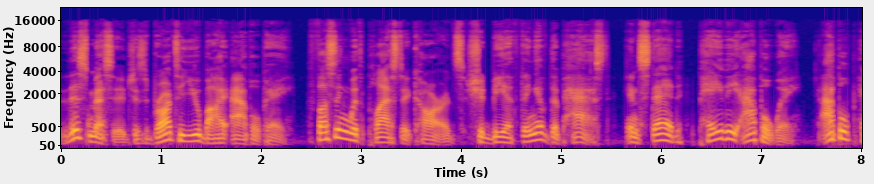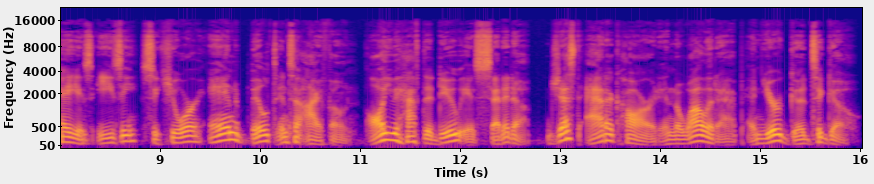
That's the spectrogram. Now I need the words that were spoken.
This message is brought to you by Apple Pay. Fussing with plastic cards should be a thing of the past. Instead, pay the Apple way. Apple Pay is easy, secure, and built into iPhone. All you have to do is set it up. Just add a card in the Wallet app and you're good to go.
